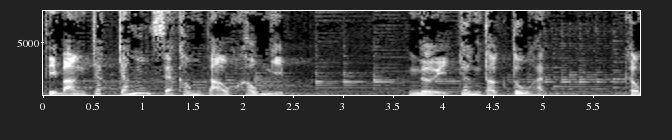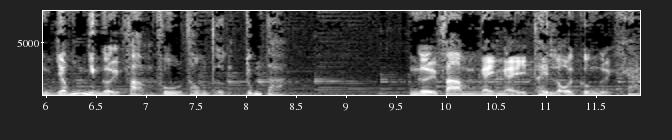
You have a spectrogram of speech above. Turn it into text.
Thì bạn chắc chắn sẽ không tạo khẩu nghiệp. Người chân thật tu hành Không giống như người phạm phu thông thường chúng ta. Người phàm ngày ngày thấy lỗi của người khác.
